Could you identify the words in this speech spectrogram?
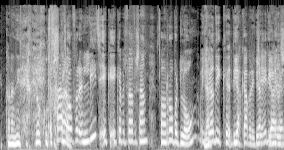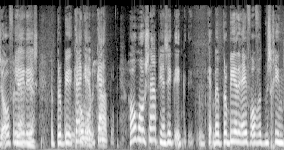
Ik kan het niet echt heel goed het verstaan. Het gaat over een lied, ik, ik heb het wel verstaan, van Robert Long. Weet ja. je wel, die, die ja. cabaretier, ja. die inmiddels ja, overleden is. We proberen, kijk, homo, even, kijk, homo sapiens. Ik, ik, we proberen even of het misschien...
